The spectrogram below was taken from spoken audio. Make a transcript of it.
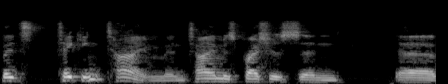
but it's taking time, and time is precious. And uh,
